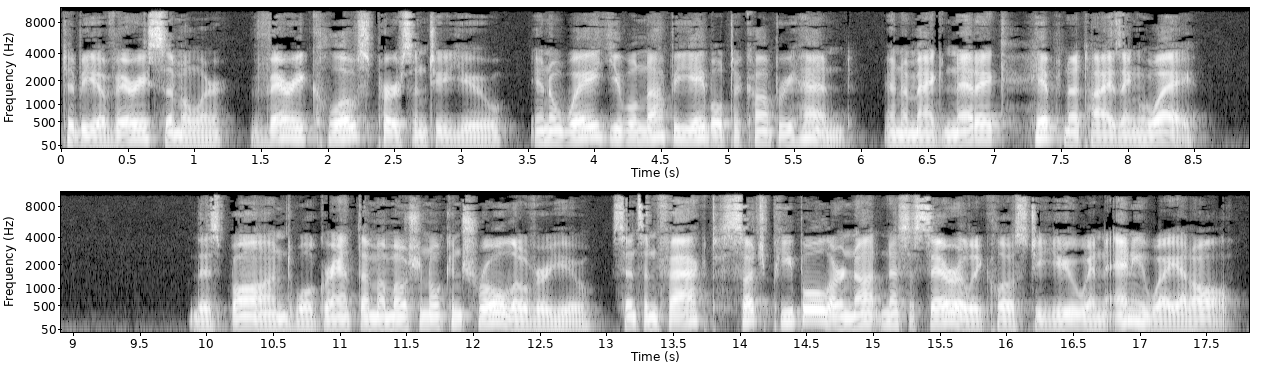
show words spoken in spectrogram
to be a very similar, very close person to you in a way you will not be able to comprehend in a magnetic, hypnotizing way. This bond will grant them emotional control over you, since in fact, such people are not necessarily close to you in any way at all.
